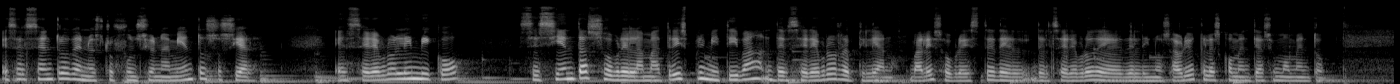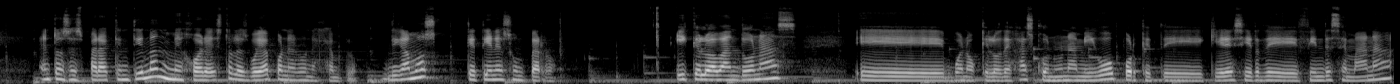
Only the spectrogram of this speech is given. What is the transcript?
es el centro de nuestro funcionamiento social. El cerebro límbico se sienta sobre la matriz primitiva del cerebro reptiliano, ¿vale? Sobre este del, cerebro del dinosaurio que les comenté hace un momento. Entonces, para que entiendan mejor esto, les voy a poner un ejemplo. Digamos que tienes un perro y que lo abandonas, eh, bueno, que lo dejas con un amigo porque te quieres ir de fin de semana,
